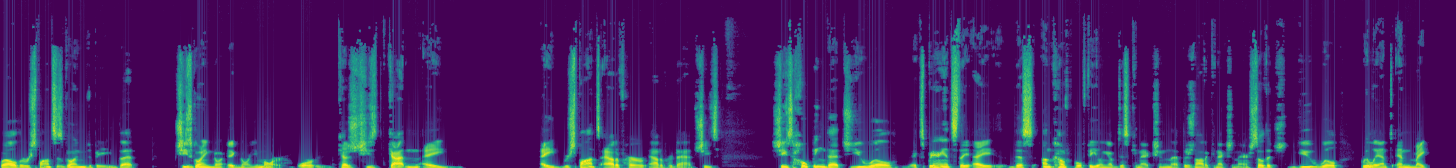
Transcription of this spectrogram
Well, the response is going to be that she's going to ignore, ignore you more or because she's gotten a a response out of her out of her dad. She's she's hoping that you will experience the a this uncomfortable feeling of disconnection that there's not a connection there so that you will relent and make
